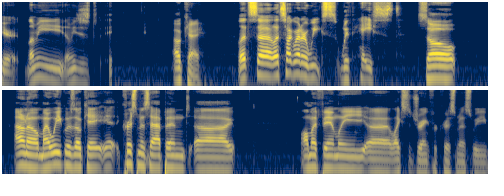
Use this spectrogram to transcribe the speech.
Here, let me let me just Okay, let's uh let's talk about our weeks with haste. so I don't know. My week was okay. It, Christmas happened. Uh, all my family uh, likes to drink for Christmas. We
